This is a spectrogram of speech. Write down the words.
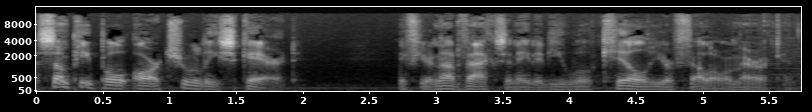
some people are truly scared. If you're not vaccinated, you will kill your fellow Americans.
